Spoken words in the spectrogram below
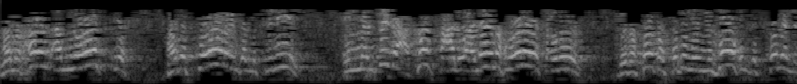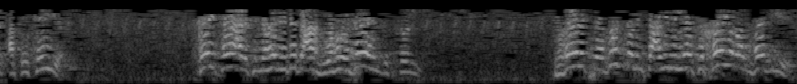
ونحاول أن نرسخ هذا الشعور عند المسلمين. إن البدع تفعل امامه ولا يشعرون ببساطة سبيل المجاهد بالسنن الحقيقية. كيف يعرف إن هذه بدعة وهو جاهل بالسنة؟ لذلك لابد من تعليم الناس خير الهدي.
